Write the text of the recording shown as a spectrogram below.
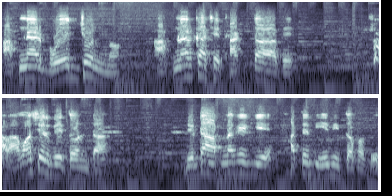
আপনার বইয়ের জন্য আপনার কাছে থাকতে হবে সারা মাসের বেতনটা যেটা আপনাকে গিয়ে হাতে দিয়ে দিতে হবে।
